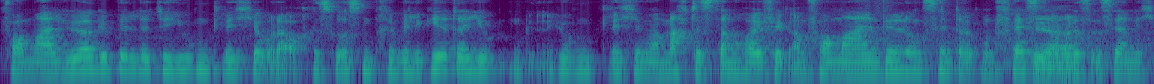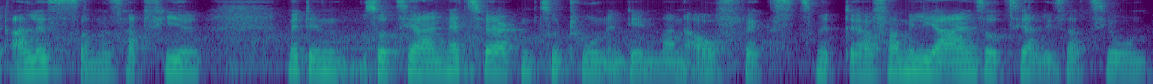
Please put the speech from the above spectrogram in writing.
formal höher gebildete Jugendliche oder auch ressourcenprivilegierter Ju Jugendliche, man macht es dann häufig am formalen Bildungshintergrund fest, Ja. aber das ist ja nicht alles, sondern es hat viel mit den sozialen Netzwerken zu tun, in denen man aufwächst, mit der familialen Sozialisation.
